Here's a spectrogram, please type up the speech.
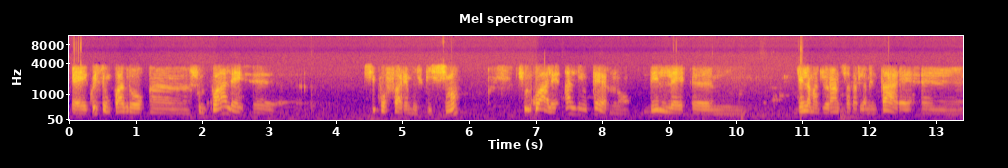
Eh, questo è un quadro eh, sul quale eh, si può fare moltissimo, sul quale all'interno delle ehm, della maggioranza parlamentare eh,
